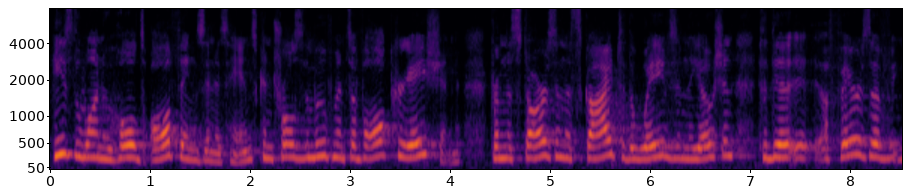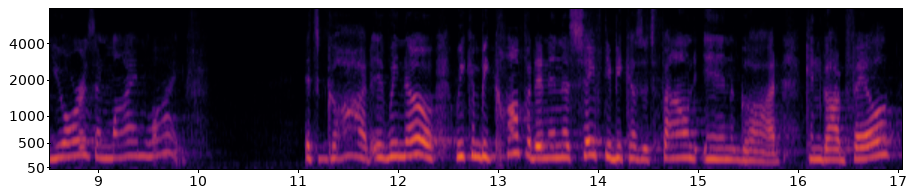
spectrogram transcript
He's the one who holds all things in His hands, controls the movements of all creation, from the stars in the sky to the waves in the ocean to the uh, affairs of yours and mine life. It's God. We know we can be confident in this safety because it's found in God. Can God fail?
